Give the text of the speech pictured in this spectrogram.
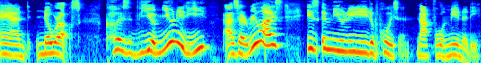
And nowhere else. Because the immunity, as I realized, is immunity to poison, not full immunity.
